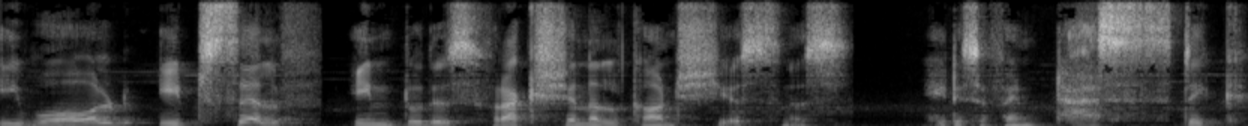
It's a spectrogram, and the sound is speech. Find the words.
evolved itself into this fractional consciousness. It is a fantastic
